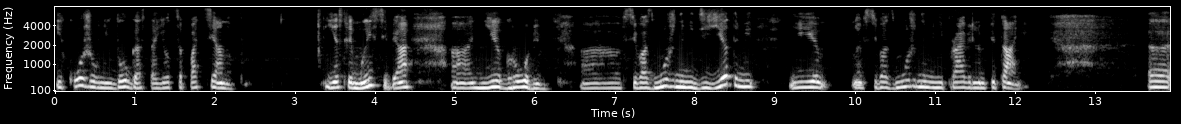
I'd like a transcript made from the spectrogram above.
и кожа у них долго остается подтянутой если мы себя а, не гробим а, всевозможными диетами и всевозможным неправильным питанием. Э,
